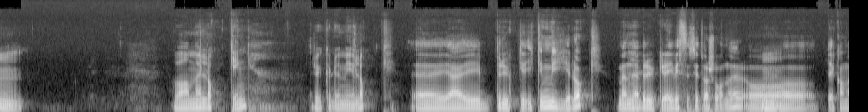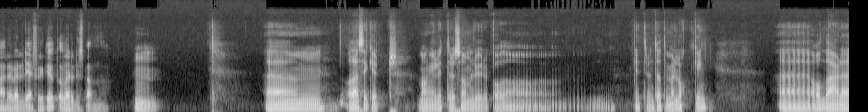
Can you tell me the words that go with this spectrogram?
Mm. Hva med lokking? Bruker du mye lokk? Eh, Jeg bruker ikke mye lokk, men jeg bruker det i visse situasjoner, og det kan være veldig effektivt og veldig spennende. Mm. Um, og det er sikkert mange lyttere som lurer på da, litt rundt dette med lokking. Uh, Odd, er det,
